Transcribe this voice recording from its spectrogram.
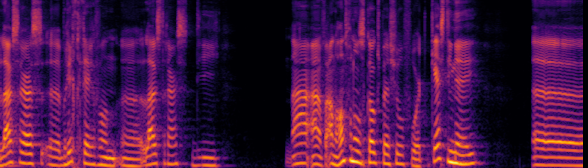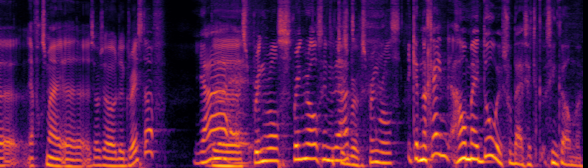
luisteraars, eh, bericht gekregen van eh, luisteraars die na, aan, aan de hand van onze kookspecial voor het kerstdiner, ja, volgens mij sowieso de Grey Stuff, Ja, de spring rolls, spring rolls de inderdaad. cheeseburger spring rolls. Ik heb nog geen homemade Dole Whips voorbij zitten, zien komen.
